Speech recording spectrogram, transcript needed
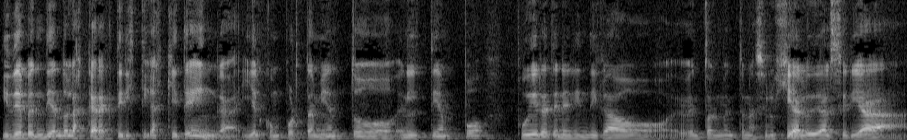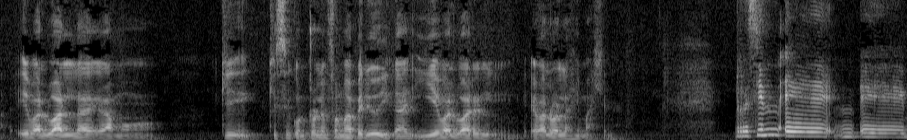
y dependiendo las características que tenga y el comportamiento en el tiempo, pudiera tener indicado eventualmente una cirugía. Lo ideal sería evaluarla, digamos, que, se controle en forma periódica y evaluar, el, evaluar las imágenes. Recién eh, eh,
